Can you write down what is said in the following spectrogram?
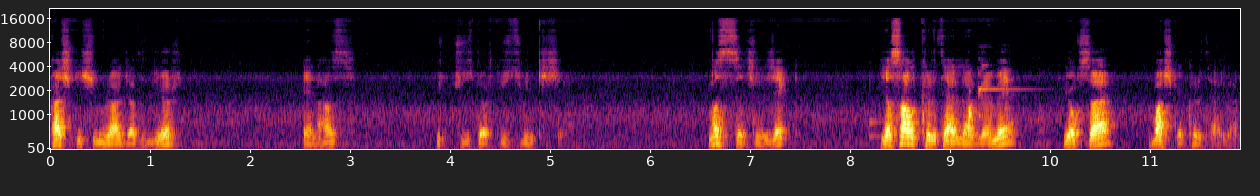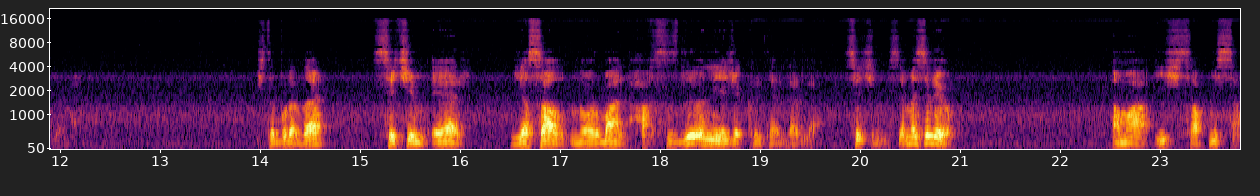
Kaç kişi müracaat ediyor? En az 300-400 bin kişi. Nasıl seçilecek? Yasal kriterlerle mi yoksa başka kriterlerle mi? İşte burada seçim eğer yasal, normal, haksızlığı önleyecek kriterlerle seçilmişse mesele yok. Ama iş sapmışsa,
